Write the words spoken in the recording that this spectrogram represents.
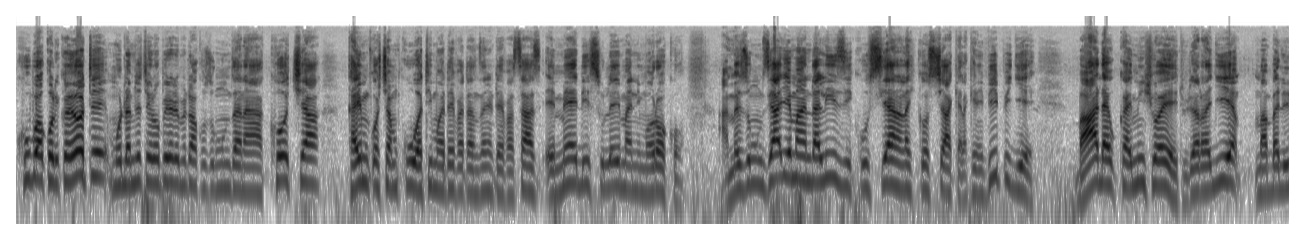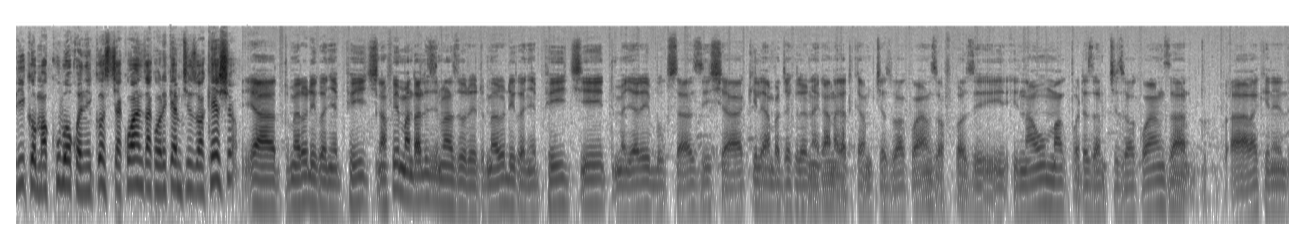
Kubwa kuliko yote, muda mchache uliopita tumetoka kuzungumza na kocha, kaimu kocha mkuu wa timu ya taifa Tanzania Taifa Stars, Emedi Suleiman Moroko. Amezungumziaje maandalizi kuhusiana na kikosi chake, lakini vipi je, baada ya kukaimishwa yeye tutarajia mabadiliko makubwa kwenye kikosi cha kwanza kuelekea mchezo wa kesho? Ya, tumerudi kwenye pitch. Nafikiri maandalizi mazuri, tumerudi kwenye pitch, tumejaribu kusawazisha kile ambacho kilionekana katika mchezo wa kwanza. Of course inauma kupoteza mchezo wa kwanza uh, lakini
